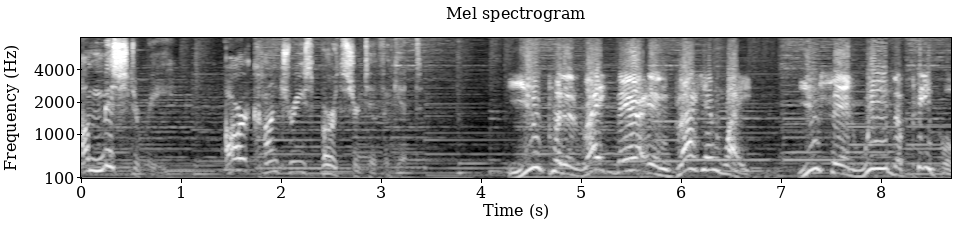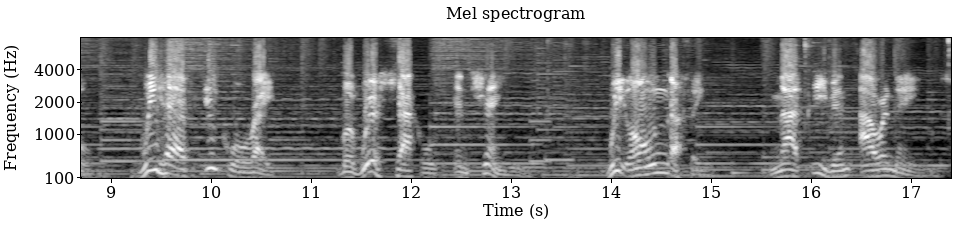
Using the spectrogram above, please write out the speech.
a mystery, our country's birth certificate. You put it right there in black and white. You said we the people, we have equal right, but we're shackled and chained. We own nothing, not even our names.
